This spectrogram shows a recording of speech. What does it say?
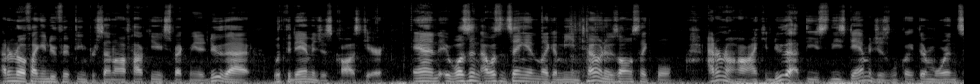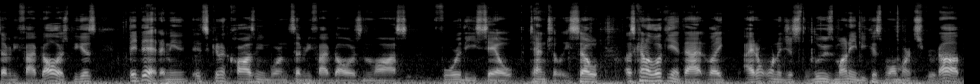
I don't know if I can do 15% off. How can you expect me to do that with the damages caused here? And it wasn't, I wasn't saying it in like a mean tone. It was almost like, well, I don't know how I can do that. These, these damages look like they're more than $75 because they did. I mean, it's going to cause me more than $75 in loss for the sale potentially. So I was kind of looking at that. Like, I don't want to just lose money because Walmart screwed up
